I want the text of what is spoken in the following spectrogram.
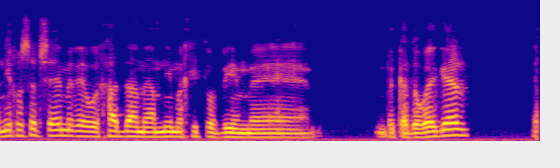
אני חושב שאמרי הוא אחד המאמנים הכי טובים אה, בכדורגל. אה,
